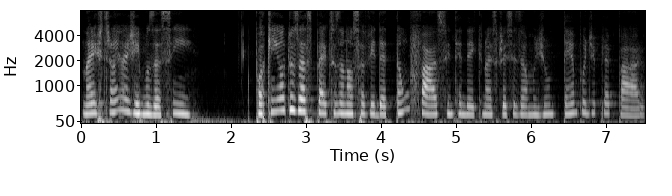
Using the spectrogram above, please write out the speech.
Não é estranho agirmos assim? Porque em outros aspectos da nossa vida é tão fácil entender que nós precisamos de um tempo de preparo,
